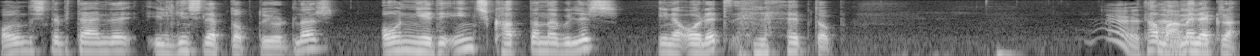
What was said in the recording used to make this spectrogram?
Onun dışında bir tane de ilginç laptop duyurdular. 17 inç katlanabilir yine OLED laptop. Evet. Tamamen hani, ekran.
